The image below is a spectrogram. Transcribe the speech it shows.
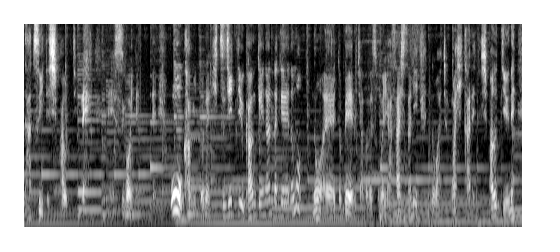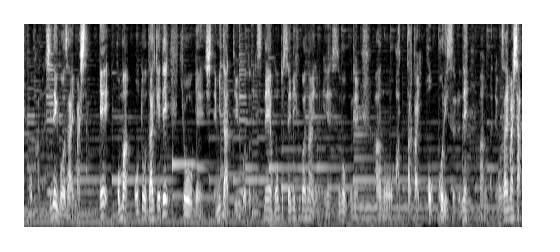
懐いてしまうっていうね、えーすごいね、で狼とね、羊っていう関係なんだけれども、のえー、とベールちゃんのね、その優しさにノアちゃんは惹かれてしまうっていうね、お話でございました。え、コマ、音だけで表現してみたっていうことですね。ほんとセリフがないのにね、すごくね、あの、あったかい、ほっこりするね、漫画でございました。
